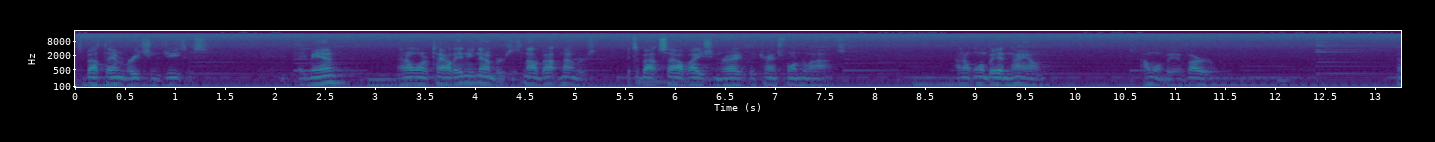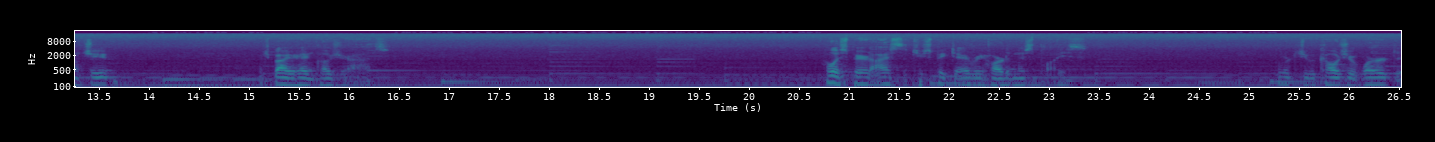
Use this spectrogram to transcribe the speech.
It's about them reaching Jesus. Amen. I don't want to tout any numbers. It's not about numbers. It's about salvation, radically transformed lives. I don't want to be a noun. I want to be a verb. Don't you? Would you bow your head and close your eyes? Holy Spirit, I ask that you speak to every heart in this place. Lord, that you would cause your word to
